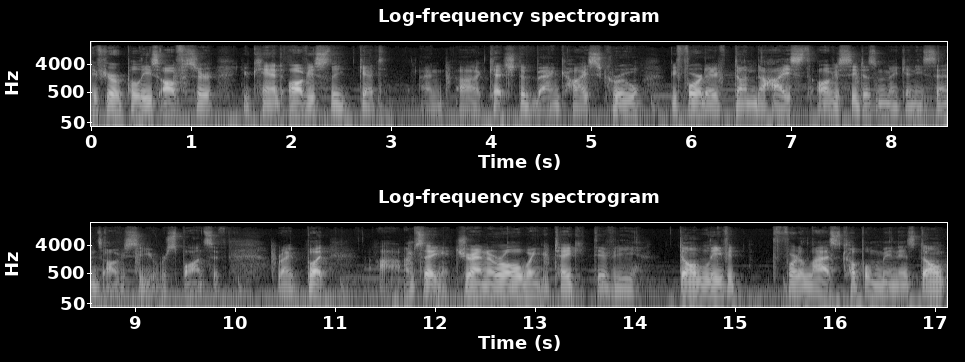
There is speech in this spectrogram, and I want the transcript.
if you're a police officer, you can't obviously get and uh, catch the bank heist crew before they've done the heist. Obviously, doesn't make any sense. Obviously, you're responsive, right? But uh, I'm saying in general, when you take activity, don't leave it for the last couple minutes. Don't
